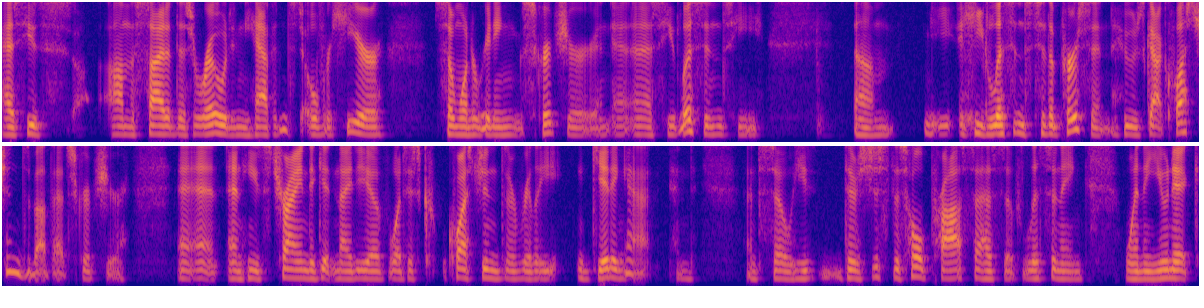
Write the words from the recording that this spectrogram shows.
as he's on the side of this road, and he happens to overhear someone reading scripture, and, and, as he listens, he um, he listens to the person who's got questions about that scripture and and he's trying to get an idea of what his questions are really getting at and And so he's there's just this whole process of listening when the eunuch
